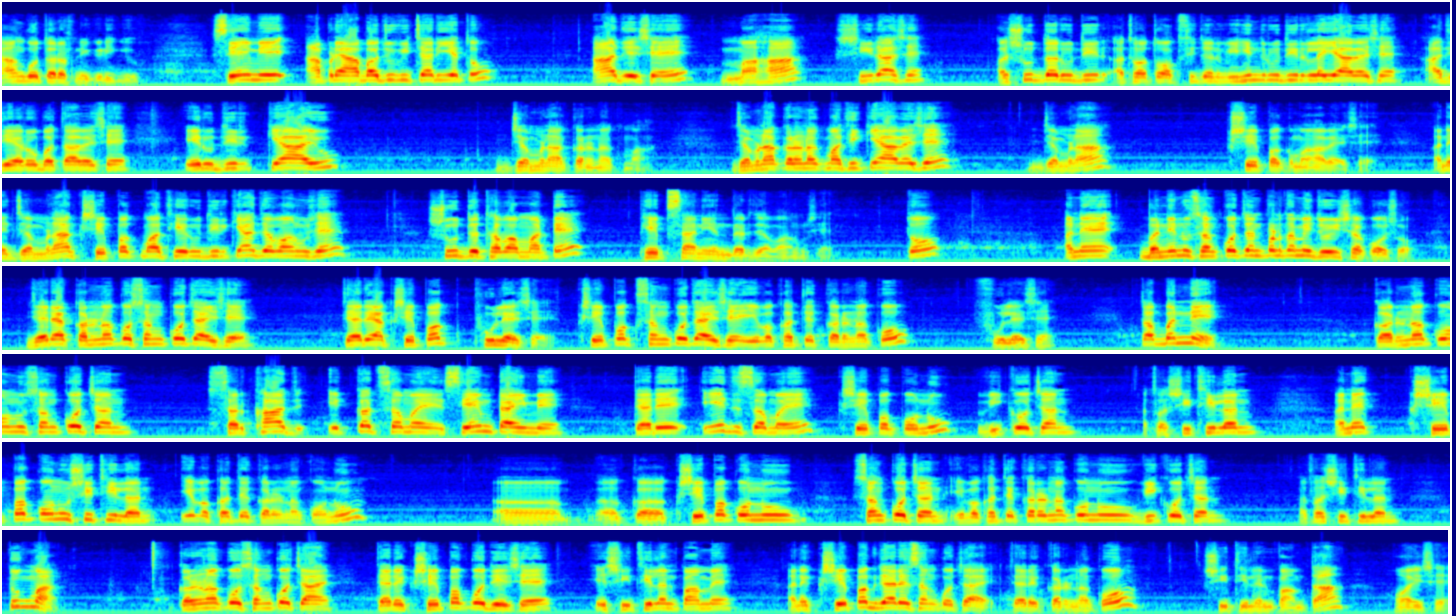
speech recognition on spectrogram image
અંગો તરફ નીકળી ગયું. સેમ એ આપણે આ બાજુ વિચારીએ તો, આ જે છે એ મહાશિરા છે. અશુદ્ધ રુધિર અથવા તો ઓક્સિજન વિહીન રુધિર લઈ આવે છે. આ જે એરો બતાવે છે, એ રુધિર ક્યાં આવ્યું? જમણા કર્ણકમાં. જમણા કર્ણકમાંથી ક્યાં આવે છે? જમણા ક્ષેપકમાં આવે છે. અને જમણા ક્ષેપકમાંથી એ રુધિર ક્યાં જવાનું છે? શુદ્ધ થવા માટે ફેફસાની અંદર જવાનું છે. તો અને બંનેનું સંકોચન પણ તમે જોઈ શકો છો. જ્યારે આ કર્ણકો સંકોચાય છે, ત્યારે આ ક્ષેપક ફૂલે છે. ક્ષેપક સંકોચાય છે, એ વખતે કર્ણકો ફૂલે છે. તો બંને કર્ણકોનું સંકોચન સરખા જ એક જ સમયે સેમ ટાઈમે ત્યારે એ જ સમયે ક્ષેપકોનું વિકોચન અથવા શિથિલન અને ક્ષેપકોનું શિથિલન એ વખતે કર્ણકોનું ક્ષેપકોનું સંકોચન એ વખતે કર્ણકોનું વિકોચન અથવા શિથિલન. ટૂંકમાં, કર્ણકો સંકોચાય ત્યારે ક્ષેપકો જે છે એ શિથિલન પામે અને ક્ષેપક જ્યારે સંકોચાય ત્યારે કર્ણકો શિથિલન પામતા હોય છે.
